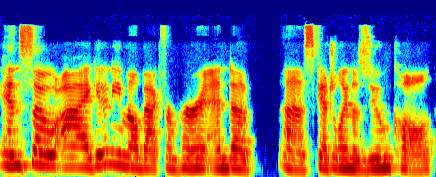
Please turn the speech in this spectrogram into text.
And so I get an email back from her, end up uh, scheduling a Zoom call.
